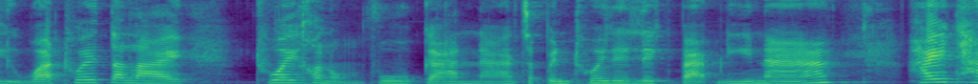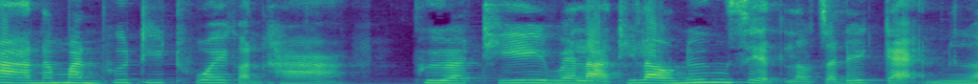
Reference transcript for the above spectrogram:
หรือว่าถ้วยตะไลถ้วยขนมฟูกันนะ จะเป็นถ้วยเล็กๆแบบนี้นะ ให้ทาน้ำมันพืชที่ถ้วยก่อนค่ะ เพื่อที่เวลาที่เรานึ่งเสร็จเราจะได้แกะเนื้อ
